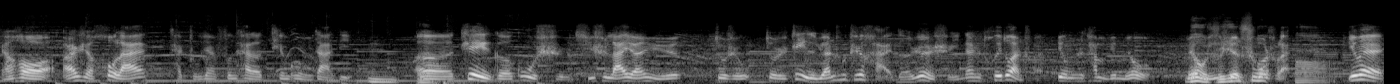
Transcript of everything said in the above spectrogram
然后而且后来才逐渐分开了天空与大地。嗯呃，这个故事其实来源于就是就是这个原初之海的认识应该是推断出来的，并不是他们并没有没有明确说出来。哦，因为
